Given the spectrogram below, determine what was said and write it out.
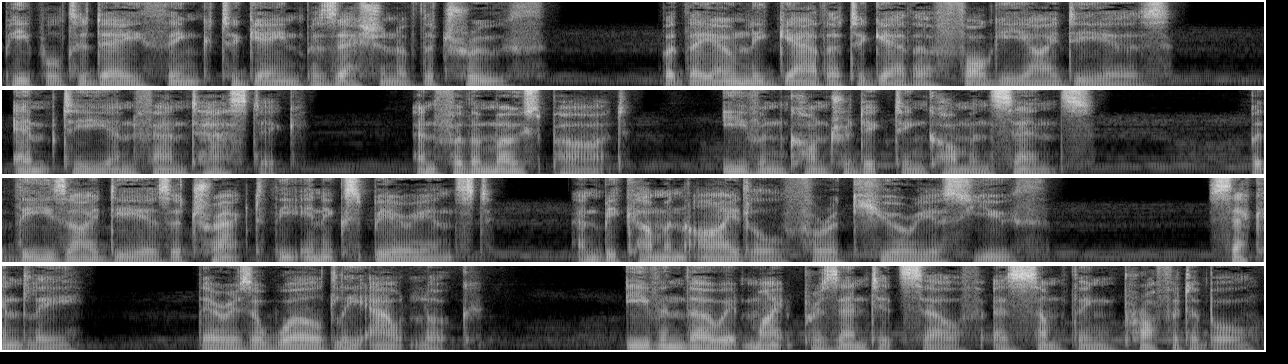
People today think to gain possession of the truth, but they only gather together foggy ideas, empty and fantastic, and for the most part, even contradicting common sense. But these ideas attract the inexperienced and become an idol for a curious youth. Secondly, there is a worldly outlook. Even though it might present itself as something profitable,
